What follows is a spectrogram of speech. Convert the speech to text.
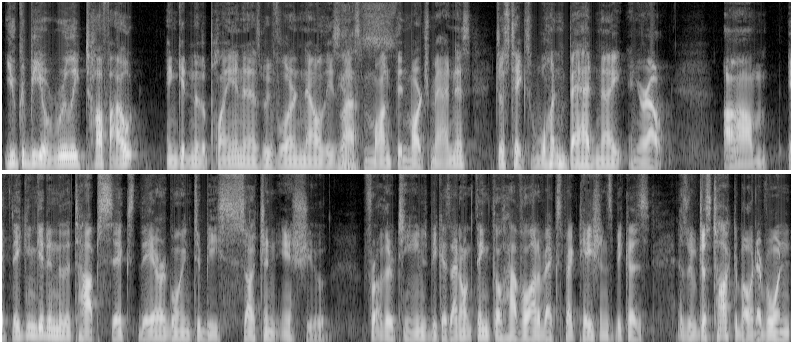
you could be a really tough out and get into the play in. And as we've learned now these last month in March Madness, just takes one bad night and you're out. Um, if they can get into the top six, they are going to be such an issue for other teams because I don't think they'll have a lot of expectations because as we've just talked about, everyone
